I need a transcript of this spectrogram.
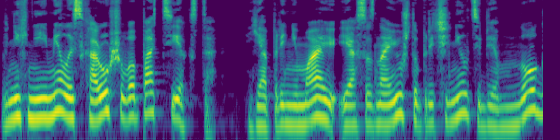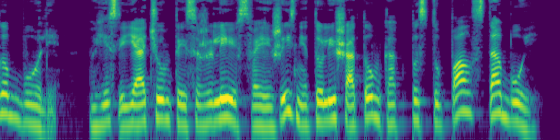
в них не имелось хорошего подтекста. Я принимаю и осознаю, что причинил тебе много боли. Но если я о чем-то и сожалею в своей жизни, то лишь о том, как поступал с тобой.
